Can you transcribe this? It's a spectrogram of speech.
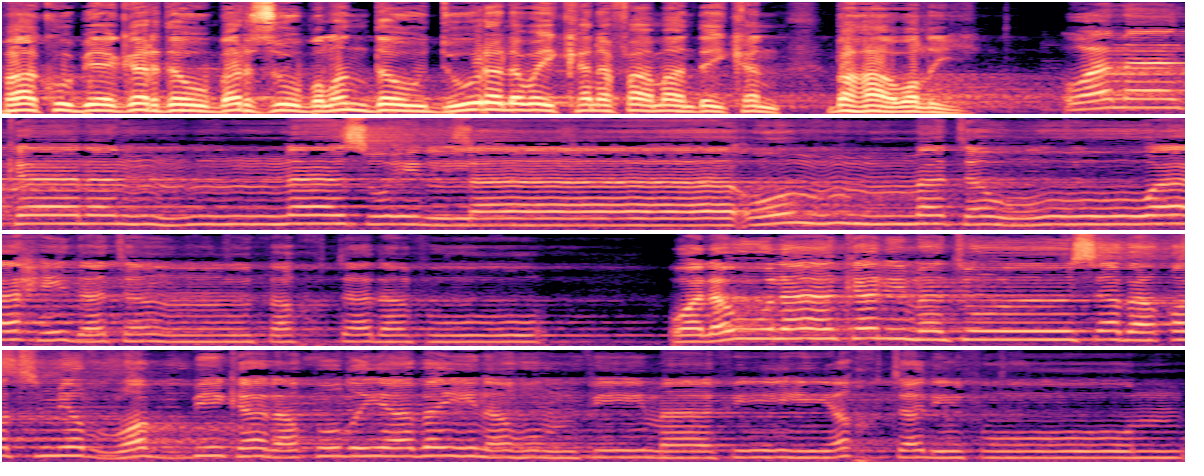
پاک و بێگەردە و بەرز و بڵندە و دوورە لەوەی کە نەفامان دەیکەن بە هاوڵی وما كان الناس إلا أمة واحدة فاختلفوا ولولا كلمة سبقت من ربك لقضي بينهم فيما فيه يختلفون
